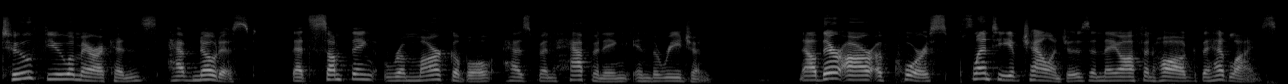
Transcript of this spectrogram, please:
Too few Americans have noticed that something remarkable has been happening in the region. Now, there are, of course, plenty of challenges, and they often hog the headlines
